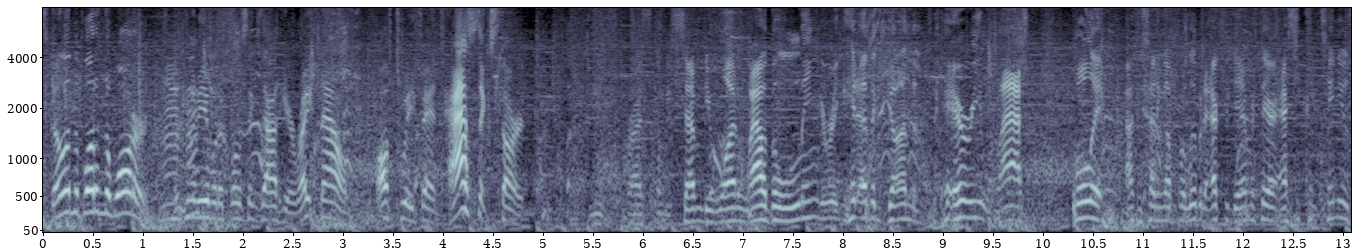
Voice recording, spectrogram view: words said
Smelling the blood in the water. Mm -hmm. We're going to be able to close things out here. Right now, off to a fantastic start. Jesus Christ, it's going to be 71. Wow, the lingering hit of the gun, the very last bullet after setting up for a little bit of extra damage there as he continues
